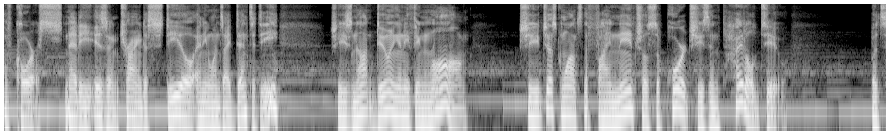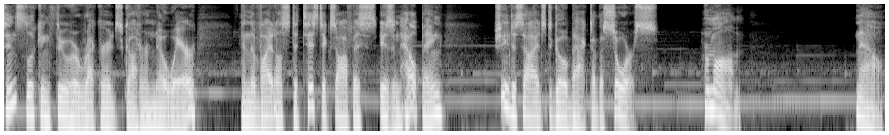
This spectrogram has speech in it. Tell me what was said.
Of course, Netty isn't trying to steal anyone's identity. She's not doing anything wrong. She just wants the financial support she's entitled to. But since looking through her records got her nowhere, and the Vital Statistics Office isn't helping, she decides to go back to the source her mom. Now,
